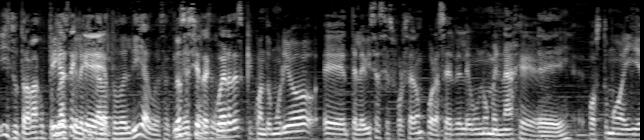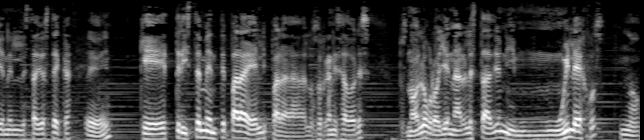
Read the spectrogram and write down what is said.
Y su trabajo, pues Fíjate no es que, que- le quitara todo el día, güey. o sea, No sé si de- recuerdes que cuando murió eh, en Televisa se esforzaron por hacerle un homenaje Eh. eh, póstumo ahí en el Estadio Azteca, Eh, que tristemente para él y para los organizadores, pues no logró llenar el estadio ni muy lejos, no.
